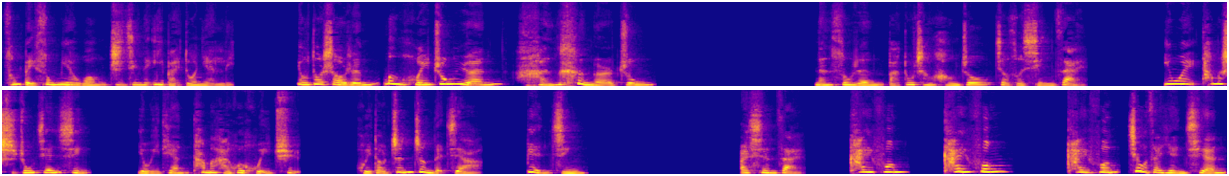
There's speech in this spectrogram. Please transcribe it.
从北宋灭亡至今的一百多年里，有多少人梦回中原，含恨而终？南宋人把都城杭州叫做行在，因为他们始终坚信，有一天他们还会回去，回到真正的家——汴京。而现在。开封，开封，开封就在眼前。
